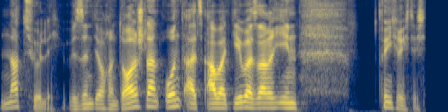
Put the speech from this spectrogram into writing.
Natürlich, wir sind ja auch in Deutschland und als Arbeitgeber sage ich Ihnen, Finde ich richtig.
